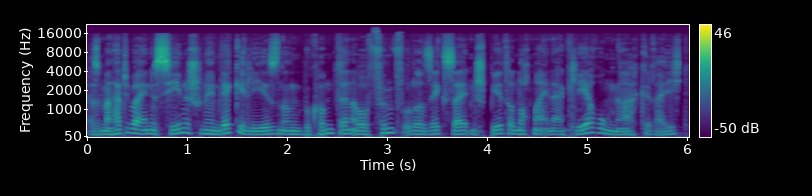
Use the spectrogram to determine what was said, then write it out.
also man hat über eine Szene schon hinweggelesen und bekommt dann aber fünf oder sechs Seiten später nochmal eine Erklärung nachgereicht,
